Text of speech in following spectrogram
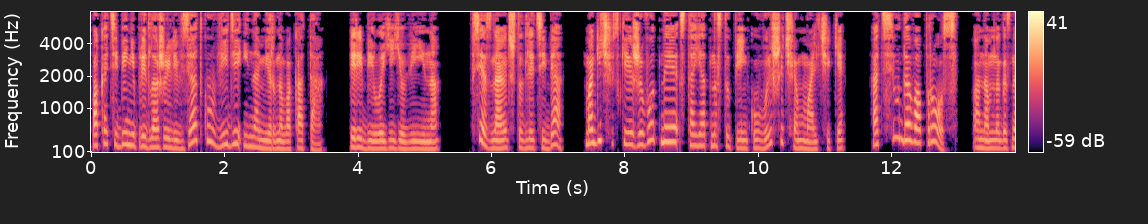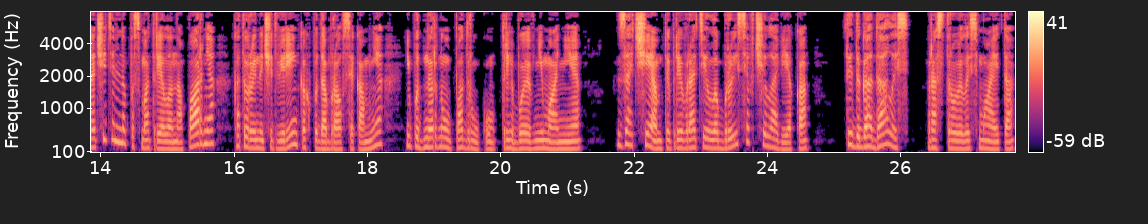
пока тебе не предложили взятку в виде иномирного кота», — перебила ее Виина. «Все знают, что для тебя магические животные стоят на ступеньку выше, чем мальчики, Отсюда вопрос. Она многозначительно посмотрела на парня, который на четвереньках подобрался ко мне и поднырнул под руку, требуя внимания. «Зачем ты превратила Брыся в человека?» «Ты догадалась?» — расстроилась Майта.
